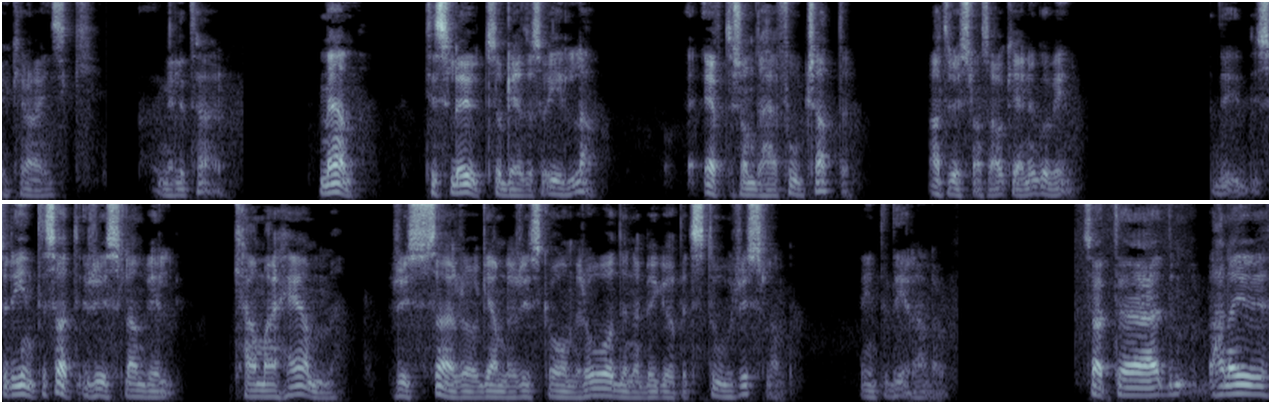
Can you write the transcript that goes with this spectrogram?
ukrainsk militär. Men till slut så blev det så illa eftersom det här fortsatte. Att Ryssland sa okej, okay, nu går vi in. Så det är inte så att Ryssland vill kamma hem ryssar och gamla ryska områden och bygga upp ett Storryssland. Det är inte det det handlar om. Så att eh, han har ju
